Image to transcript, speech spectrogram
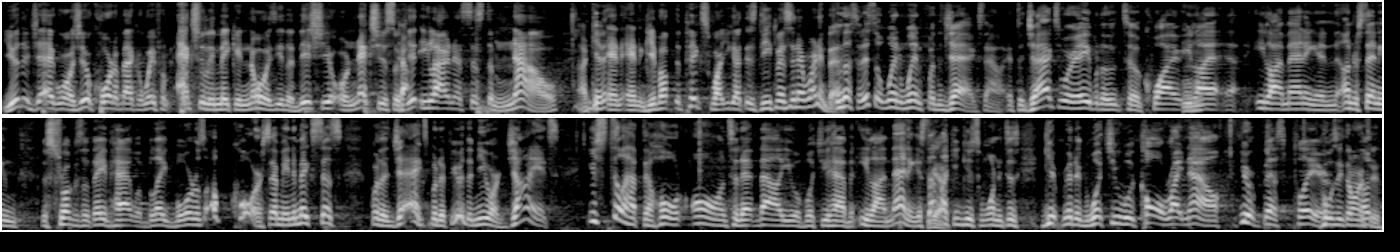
You're the Jaguars. You're a quarterback away from actually making noise either this year or next year. So Yeah. get Eli in that system now. I get it. And, and give up the picks while you got this defense and that running back. And listen, it's a win-win for the Jags now. If the Jags were able to, to acquire Mm-hmm. Eli, uh, Eli Manning and understanding the struggles that they've had with Blake Bortles, of course. I mean, it makes sense for the Jags. But if you're the New York Giants, you still have to hold on to that value of what you have in Eli Manning. It's not Yeah. like you just want to just get rid of what you would call right now your best player. Who's he throwing Uh, to?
